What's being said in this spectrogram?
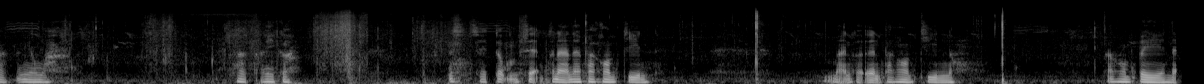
ผักยังวะผักอันนี้ก็ใส่ต้มแสบขนาดนั้นผักหอมจีนบ้านเขาเอิญผักหอมจีนเนาะผักหอมเปรย์น่ะ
